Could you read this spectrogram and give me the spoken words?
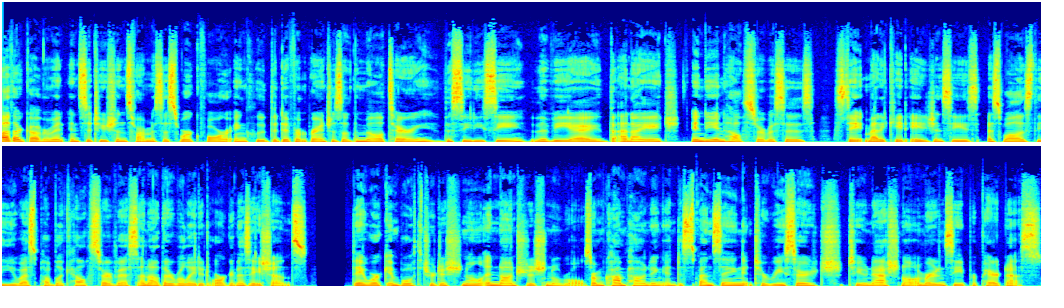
Other government institutions pharmacists work for include the different branches of the military, the CDC, the VA, the NIH, Indian Health Services, state Medicaid agencies, as well as the U.S. Public Health Service and other related organizations. They work in both traditional and non traditional roles, from compounding and dispensing to research to national emergency preparedness.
